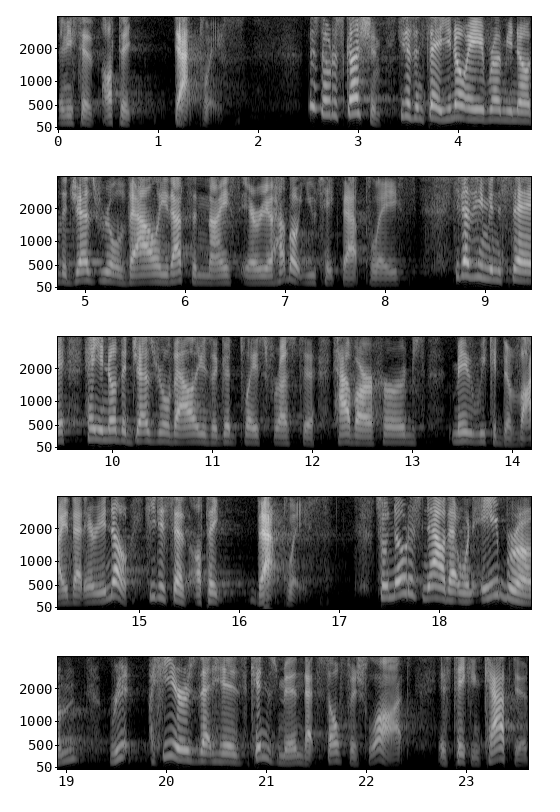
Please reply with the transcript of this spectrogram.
And he says, I'll take that place. There's no discussion. He doesn't say, you know, Abram, you know, the Jezreel Valley, that's a nice area. How about you take that place? He doesn't even say, hey, you know, the Jezreel Valley is a good place for us to have our herds. Maybe we could divide that area. No, he just says, I'll take that place. So notice now that when Abram re- hears that his kinsman, that selfish Lot, is taken captive,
